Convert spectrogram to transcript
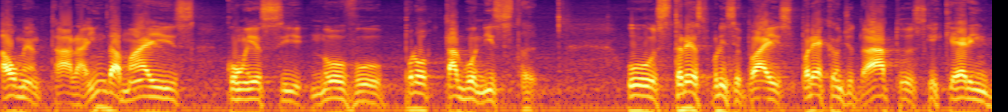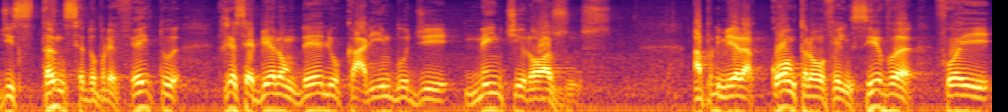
aumentar ainda mais com esse novo protagonista. Os três principais pré-candidatos que querem distância do prefeito receberam dele o carimbo de mentirosos. A primeira contraofensiva foi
